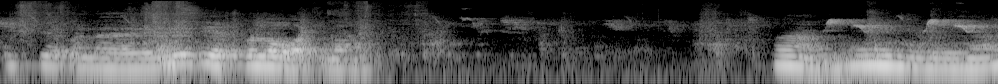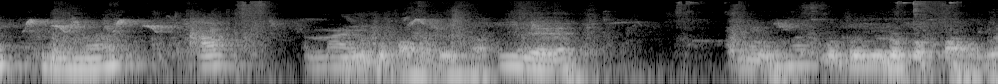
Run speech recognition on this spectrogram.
อันเสียบอะไรเสียบกระโดดนะ อ่านี่เลยนะดูนะทำไมกระเป๋าเลยครับนี่แหละมันต้องมีกระเป๋าไหม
